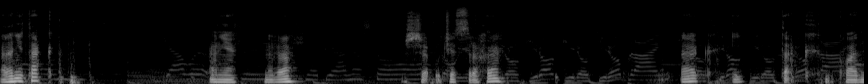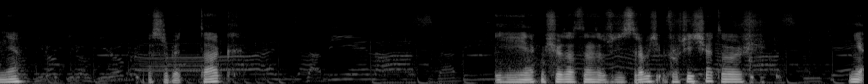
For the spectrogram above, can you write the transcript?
Ale nie tak. O nie, dobra. Jeszcze uciec trochę. Tak i tak, dokładnie. Teraz robię tak. I jak mi się uda ten zrobić, się, to już... Nie,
